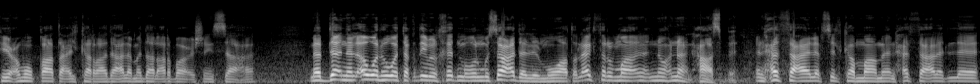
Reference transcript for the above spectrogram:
في عموم قاطع الكرادة على مدار 24 ساعة. مبدأنا الأول هو تقديم الخدمة والمساعدة للمواطن أكثر ما أنه إحنا نحاسبه. نحثه على لبس الكمامة نحثه على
